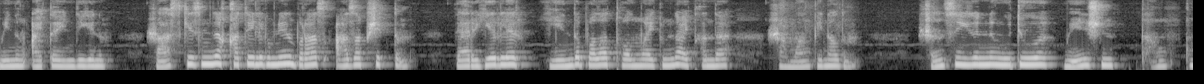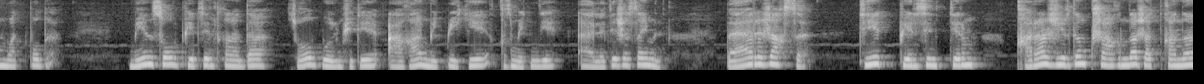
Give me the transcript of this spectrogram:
Менің айтайын дегенім жас кезімде қателігімнен біраз азап шектім. Дәрігерлер енді бала туа алмайтынымды айтқанда жаман қиналдым. Шын сүйгеннің өтеуі мен үшін тым қымбат болды. Мен сол перзентханада сол бөлімшеде аға медбике қызметінде әлі де жасаймын. Бәрі жақсы. Тек перзенттерім қара жердің құшағында жатқаны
